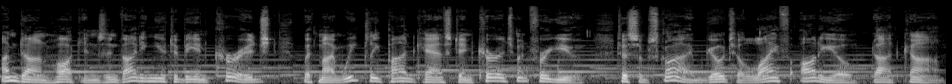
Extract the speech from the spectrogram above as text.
I'm Don Hawkins, inviting you to be encouraged with my weekly podcast, Encouragement for You. To subscribe, go to lifeaudio.com.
